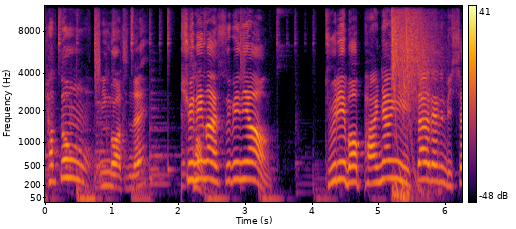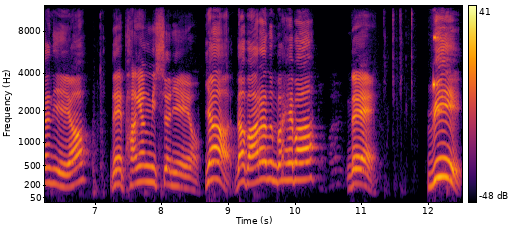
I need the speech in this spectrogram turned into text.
협동인 것 같은데? 휴닝아, 수빈이 형. 둘이 뭐 방향이 있어야 되는 미션이에요? 네 방향 미션이에요. 야, 나 말하는 거 해봐. 네 위,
